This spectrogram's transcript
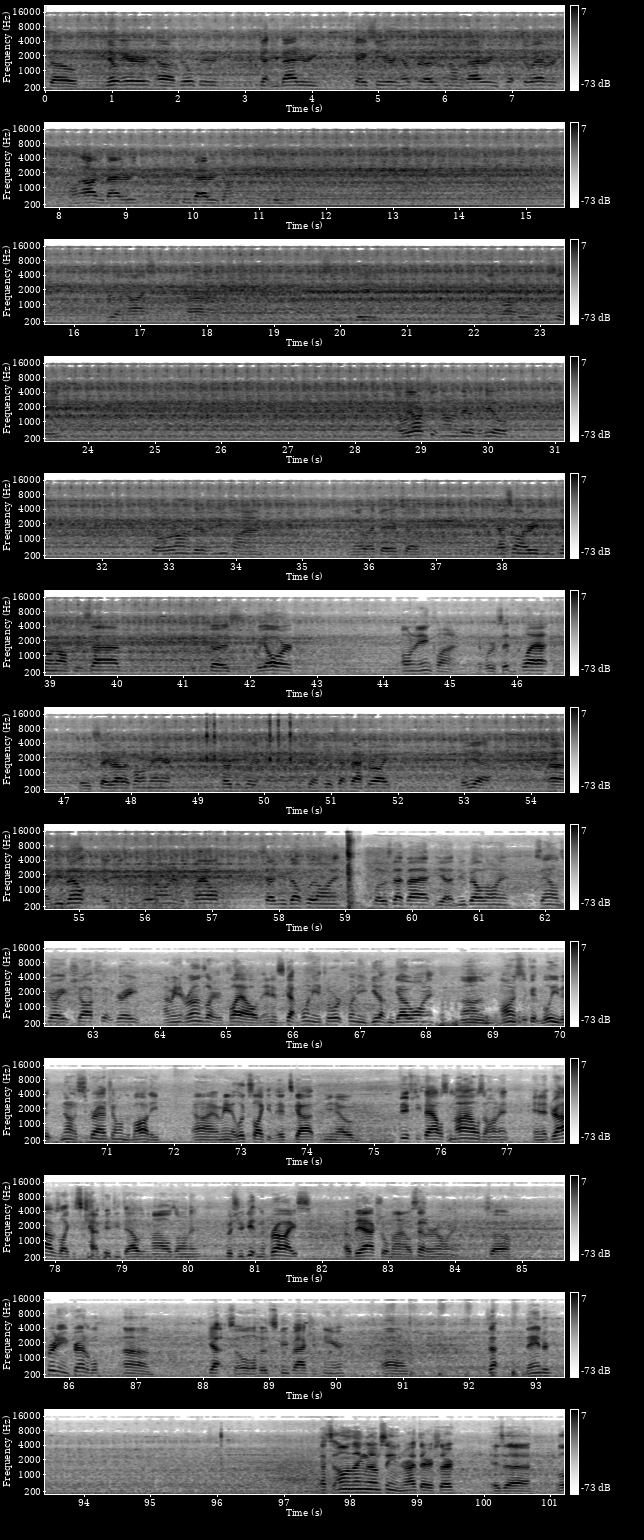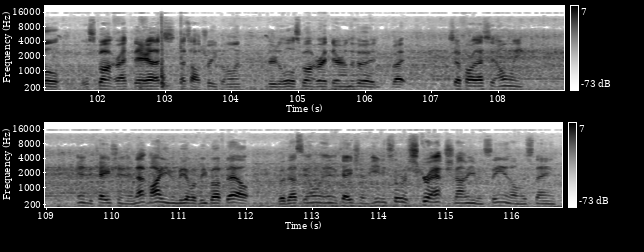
so no air uh, filter. got your battery case here, no corrosion on the batteries whatsoever on either battery. There's two batteries on it diesel. It's really nice. Um, this seems to be the thing a lot of people want to see. Now we are sitting on a bit of a hill, so we're on a bit of an incline, you know, right there. So that's the only reason it's going off to the side is because we are on an incline. If we were sitting flat, it would stay right up on there perfectly. Make I twist that back right. But yeah, uh, new belt has just been put on it as well. Just had a new belt put on it. Close that back. Yeah, new belt on it. Sounds great. Shocks look great. I mean, it runs like a cloud and it's got plenty of torque, plenty of get up and go on it. Um, honestly couldn't believe it. Not a scratch on the body. Uh, I mean, it looks like it, has got, you know, 50,000 miles on it and it drives like it's got 50,000 miles on it, but you're getting the price of the actual miles that are on it. So pretty incredible. Um, got some little hood scoop action here. Um, is that dander? That's the only thing that I'm seeing right there, sir. Is a little little spot right there. That's that's all tree on. There's a little spot right there on the hood, but so far that's the only indication, and that might even be able to be buffed out. But that's the only indication of any sort of scratch that I'm even seeing on this thing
